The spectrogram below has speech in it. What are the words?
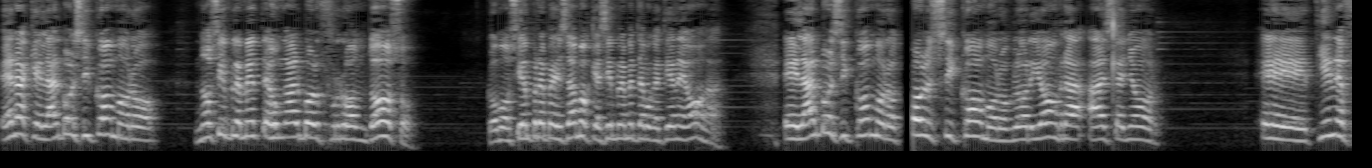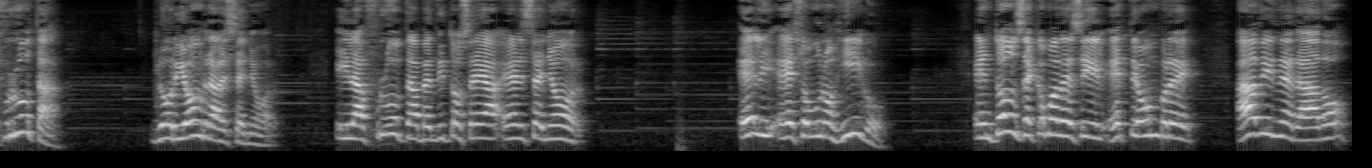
era que el árbol sicómoro no simplemente es un árbol frondoso, como siempre pensamos que simplemente porque tiene hojas. El árbol sicómoro, el sicómoro, gloria y honra al Señor. Eh, tiene fruta, gloria y honra al Señor. Y la fruta, bendito sea el Señor. Él es unos higos. Entonces, ¿cómo decir? Este hombre adinerado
